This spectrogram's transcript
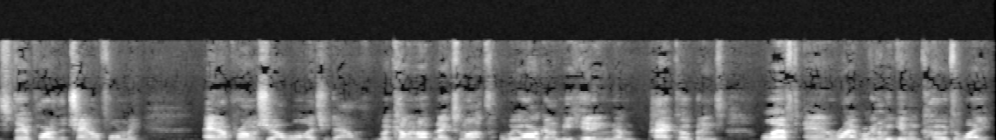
stay a part of the channel for me. And I promise you I won't let you down. But coming up next month, we are going to be hitting them pack openings left and right. We're going to be giving codes away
